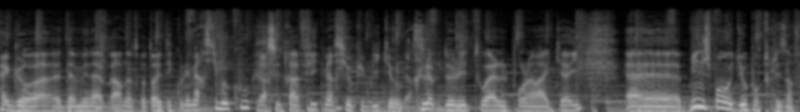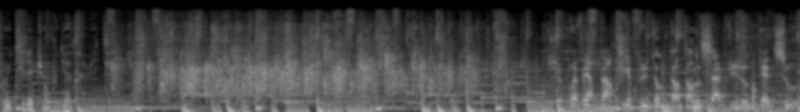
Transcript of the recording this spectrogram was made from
d'Agora, d'Amenabar. Notre temps est écoulé. Merci beaucoup. Merci. Trafic, merci au public et au Merci. Club de l'Étoile pour leur accueil. Euh, Binge.audio pour toutes les infos utiles et puis on vous dit à très vite. Préfère partir plutôt que d'entendre ça, plutôt que d'être sourd.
